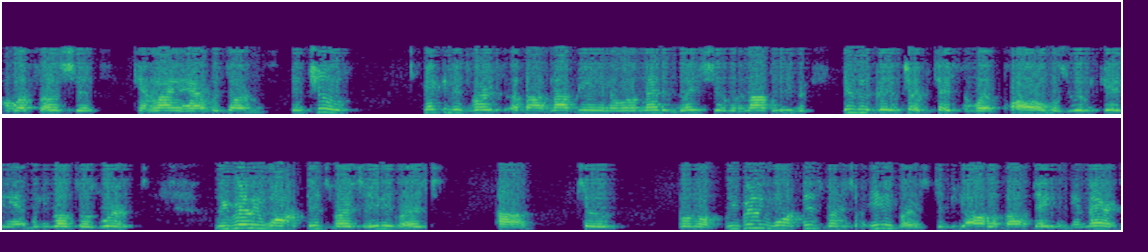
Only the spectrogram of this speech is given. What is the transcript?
Or what fellowship can light have with darkness? In truth, making this verse about not being in a romantic relationship with a non-believer isn't a good interpretation of what Paul was really getting at when he wrote those words. We really want this verse or any verse uh, to, well, no, we really want this verse or any verse to be all about dating and marriage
